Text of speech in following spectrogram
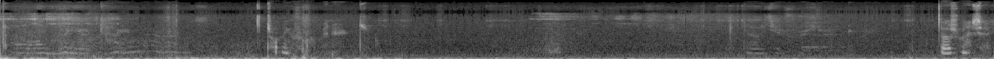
How long were your timer? 24 minutes. That was your first My second.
